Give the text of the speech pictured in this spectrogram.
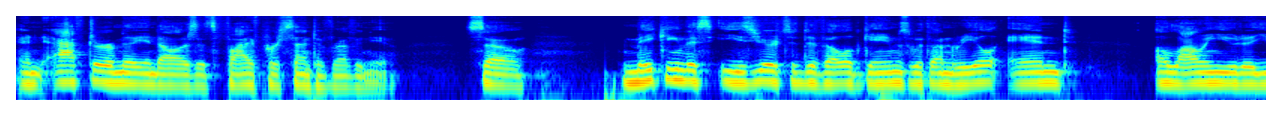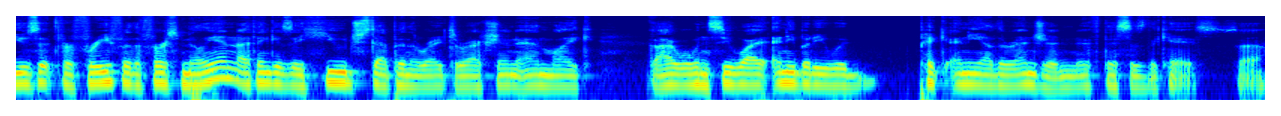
And after a million dollars, it's five percent of revenue. So making this easier to develop games with Unreal and allowing you to use it for free for the first million, I think is a huge step in the right direction. And like, I wouldn't see why anybody would pick any other engine if this is the case. So,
